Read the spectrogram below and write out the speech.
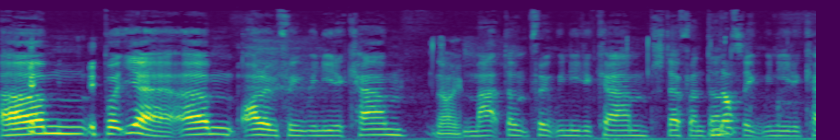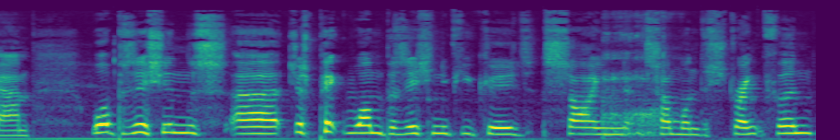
Um, but yeah, um, I don't think we need a cam. No. Matt don't think we need a cam. Stefan doesn't Nope. think we need a cam. What positions? Uh, just pick one position if you could sign someone to strengthen.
